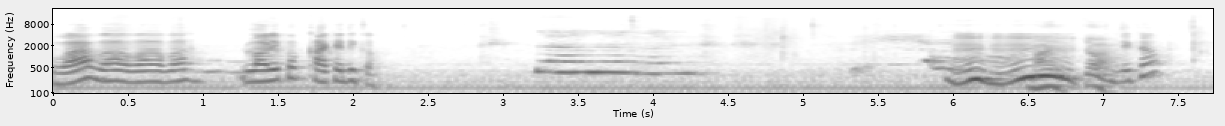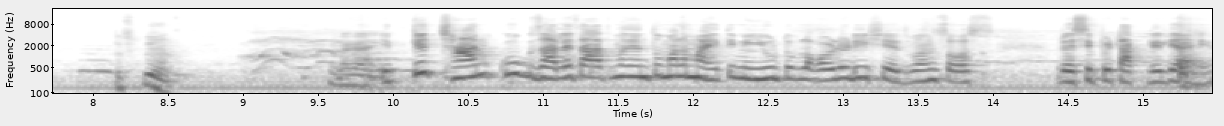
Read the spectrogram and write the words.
वा वा वा वा लॉलीपॉप खा के है. बघा इतके छान कुक झालेत आतमध्ये आणि तुम्हाला माहिती मी यूट्यूबला ऑलरेडी शेजवान सॉस रेसिपी टाकलेली आहे.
